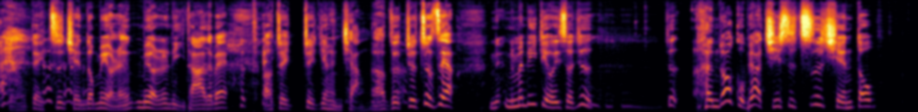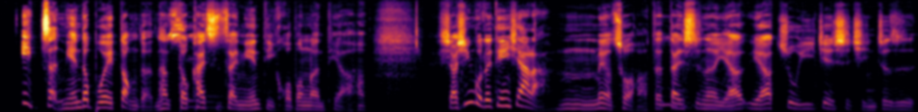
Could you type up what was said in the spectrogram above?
对 对，之前都没有人没有人理他，对不对？啊，最最近很强，然后就就就这样，你你们理解我意思？就是就很多股票其实之前都。一整年都不会动的，那都开始在年底活蹦乱跳哈，小新股的天下啦，嗯，没有错哈，但但是呢，也要也要注意一件事情，就是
